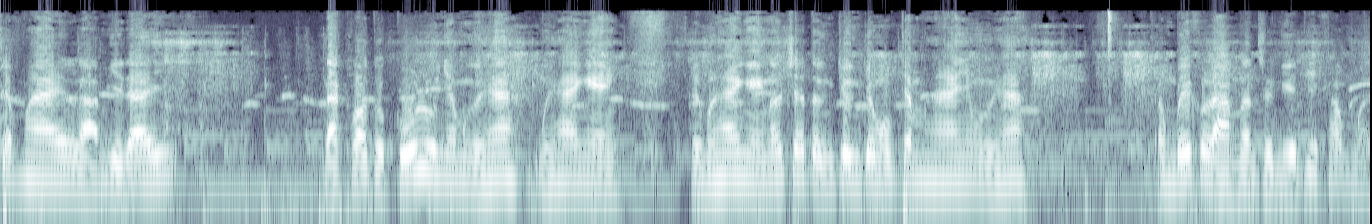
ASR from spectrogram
Trăm hai làm gì đây? Đặt vào tụ cuối luôn nha mọi người ha 12 ngàn. Từ 12 ngàn nó sẽ tượng trưng cho 120 nha mọi người ha. Không biết có làm lên sự nghiệp gì không mà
